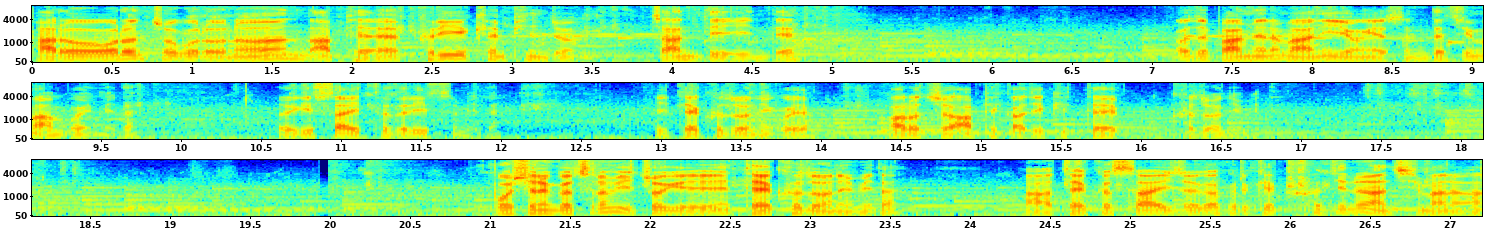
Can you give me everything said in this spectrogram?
바로 오른쪽으로는 앞에 프리 캠핑존 잔디인데 어젯밤에는 많이 이용했었는데 지금 안 보입니다. 여기 사이트들이 있습니다. 이 데크존이고요. 바로 저 앞에까지 그 데크존입니다. 보시는 것처럼 이쪽이 데크존입니다. 아, 데크 사이즈가 그렇게 크지는 않지만은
